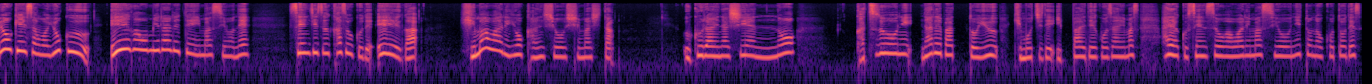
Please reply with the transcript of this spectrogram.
妙慶さんはよく映画を見られていますよね。先日家族で映画、ひまわりを鑑賞しました。ウクライナ支援の活動になればという気持ちでいっぱいでございます。早く戦争が終わりますようにとのことです。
